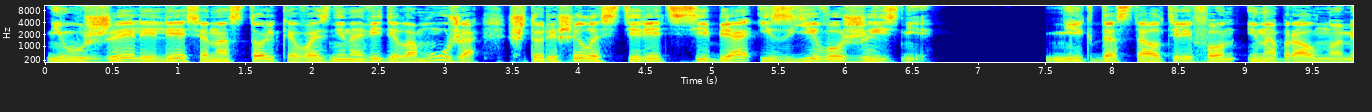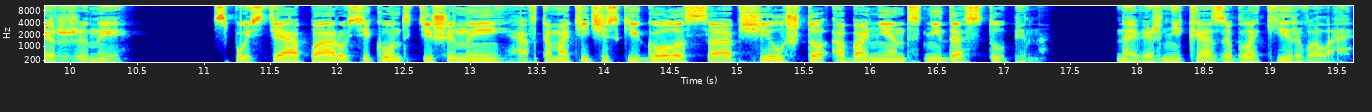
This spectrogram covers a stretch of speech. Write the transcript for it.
Неужели Леся настолько возненавидела мужа, что решила стереть себя из его жизни? Ник достал телефон и набрал номер жены. Спустя пару секунд тишины автоматический голос сообщил, что абонент недоступен. Наверняка заблокировала,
